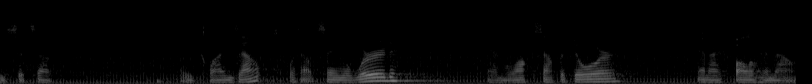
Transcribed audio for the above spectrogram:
he sits up he climbs out without saying a word and walks out the door, and I follow him out.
